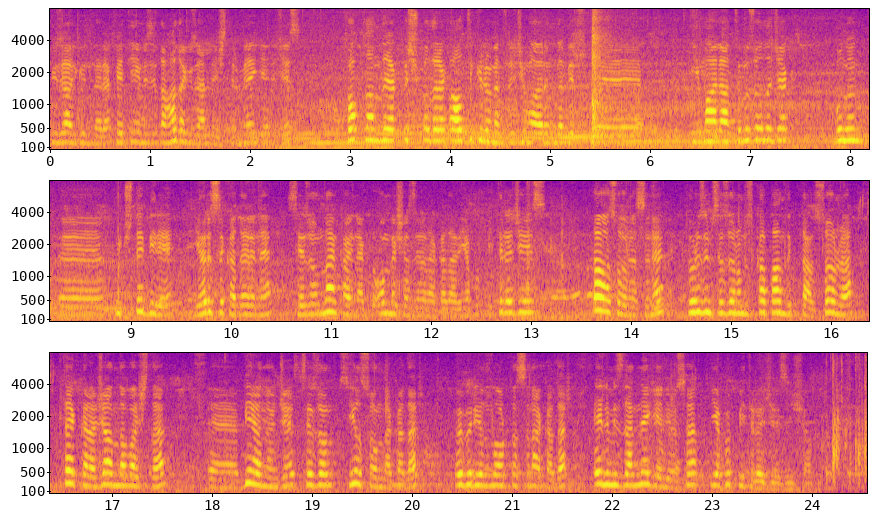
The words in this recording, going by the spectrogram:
güzel günlere, Fethiye'mizi daha da güzelleştirmeye geleceğiz. Toplamda yaklaşık olarak 6 kilometre civarında bir e, imalatımız olacak. Bunun e, üçte biri, yarısı kadarını sezondan kaynaklı 15 Haziran'a kadar yapıp bitireceğiz. Daha sonrasını turizm sezonumuz kapandıktan sonra tekrar canla başla e, bir an önce sezon yıl sonuna kadar, öbür yılın ortasına kadar elimizden ne geliyorsa yapıp bitireceğiz inşallah.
